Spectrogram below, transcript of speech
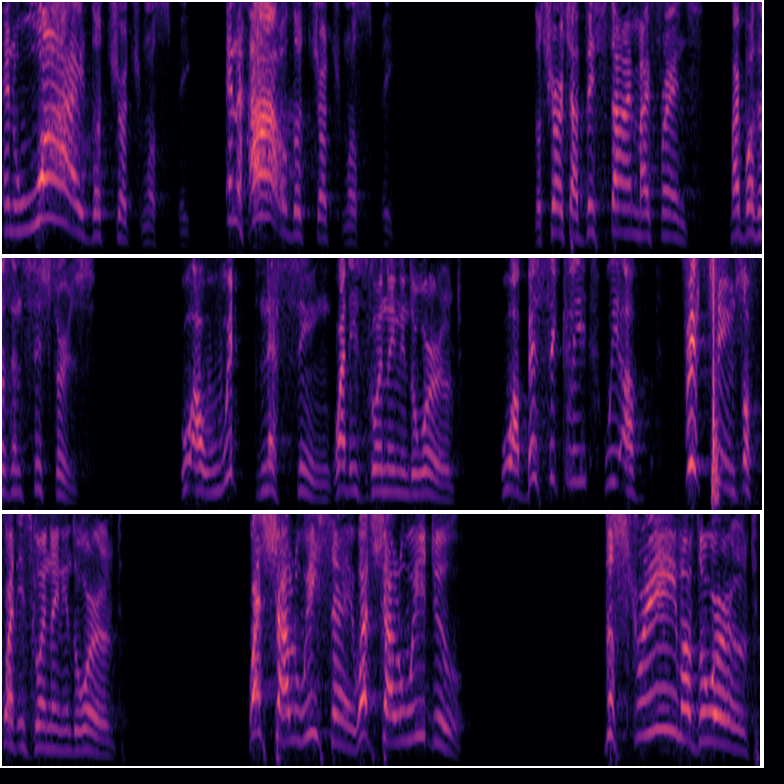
and why the church must speak, and how the church must speak. The church at this time, my friends, my brothers and sisters, who are witnessing what is going on in the world, who are basically, we are victims of what is going on in the world. What shall we say? What shall we do? The scream of the world,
